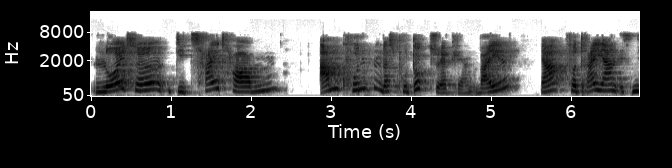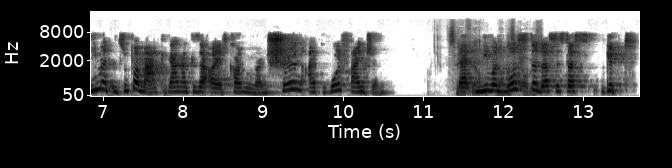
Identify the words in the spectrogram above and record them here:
Leute, die Zeit haben, am Kunden das Produkt zu erklären, weil ja, vor drei Jahren ist niemand ins Supermarkt gegangen und hat gesagt, oh, jetzt kaufe ich mir mal einen schönen alkoholfreien Gin. Safe, ja, niemand ja, das wusste, dass es das gibt.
